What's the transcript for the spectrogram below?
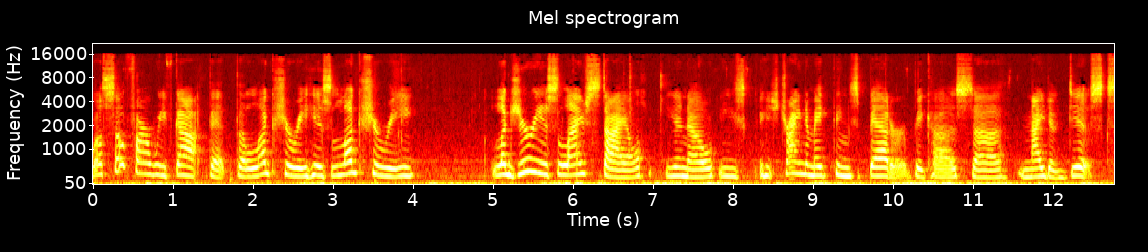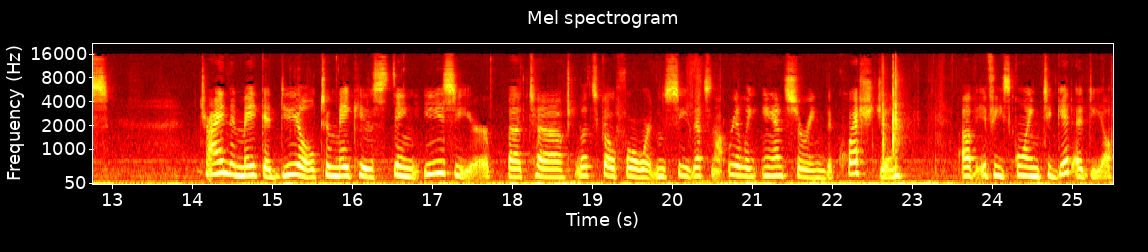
well, so far we've got that the luxury, his luxury, luxurious lifestyle. You know, he's he's trying to make things better because uh, Knight of Discs, trying to make a deal to make his thing easier. But uh, let's go forward and see. That's not really answering the question of if he's going to get a deal.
